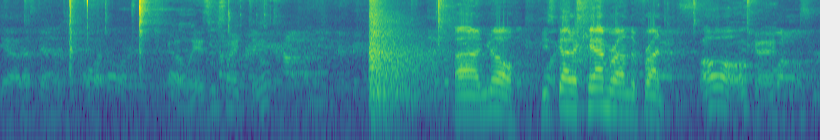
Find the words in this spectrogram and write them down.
Yeah, that's different. Got a laser sight too? Uh, no, he's got a camera on the front. Oh, okay. One of those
